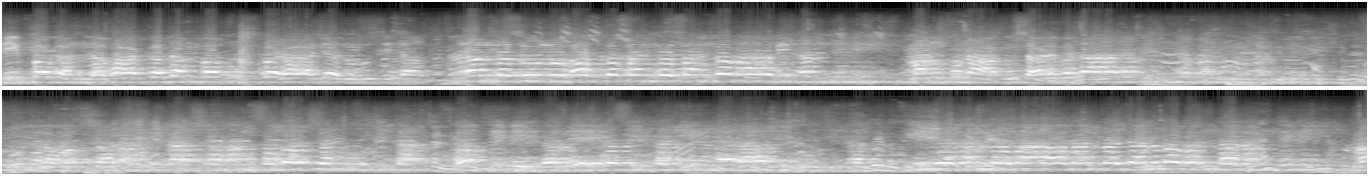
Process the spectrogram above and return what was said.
दिव्यगन्धभाकदम्ब पुष्पराजरूषिता नन्दसूनु हस्तसङ्ग सङ्गमाभिनन्दिनी मङ्कुनाथु सर्वदा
